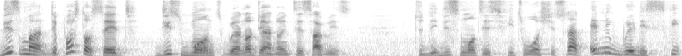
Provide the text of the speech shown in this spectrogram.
this man, the pastor said, this month we are not doing anointing service. Today, this month is feet washing. So that anywhere this feet,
